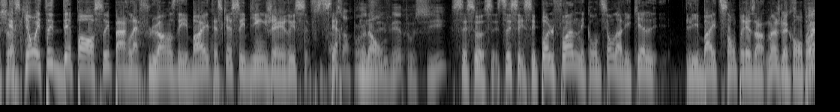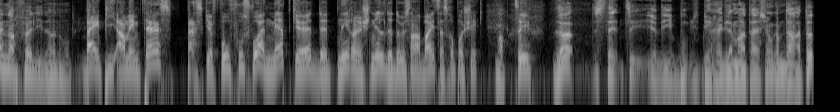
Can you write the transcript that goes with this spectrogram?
ça. Est-ce qu'ils ont été dépassés par l'affluence des bêtes? Est-ce que c'est bien géré? Certes, non. vite aussi. C'est ça. C'est- C'est c'est pas le fun, les conditions dans lesquelles les bêtes sont présentement, je le comprends. Pas un orphelinat non plus. Ben, puis en même temps, c'est parce qu'il faut, faut, faut admettre que de tenir un chenil de 200 bêtes, ça sera pas chic. Bon. Tu sais, Là, il y a des, des réglementations comme dans tout.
